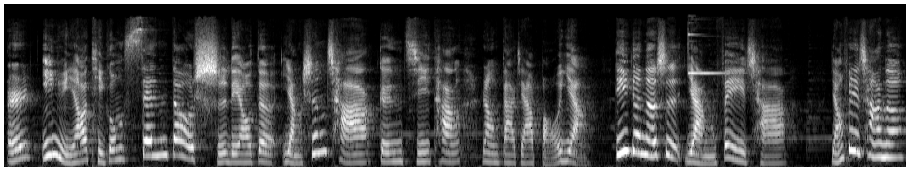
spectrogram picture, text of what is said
而医女要提供三到食疗的养生茶跟鸡汤，让大家保养。第一个呢是养肺茶，养肺茶呢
